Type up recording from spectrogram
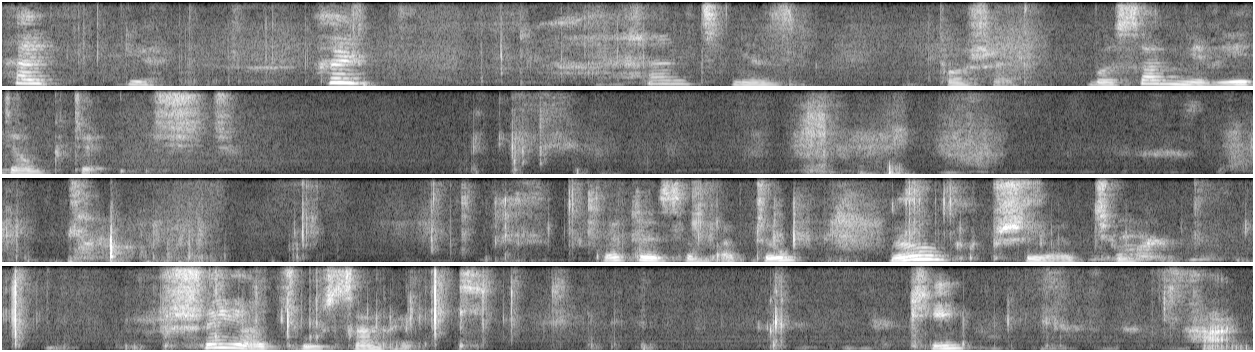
chętnie, chęt, chętnie poszedł, bo sam nie wiedział, gdzie iść. Wtedy zobaczył nowych przyjaciół. Przyjaciół Sarenki. Ki Hani.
